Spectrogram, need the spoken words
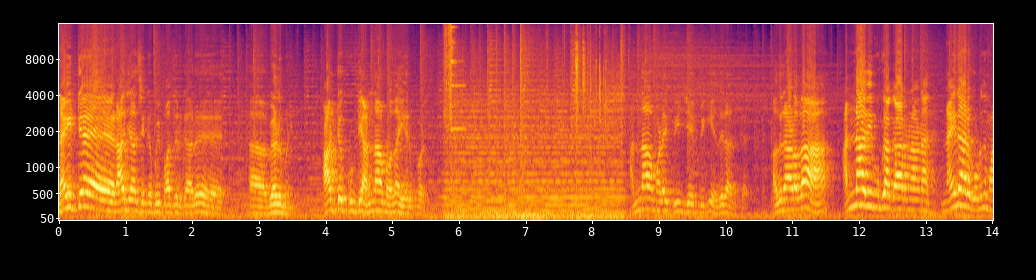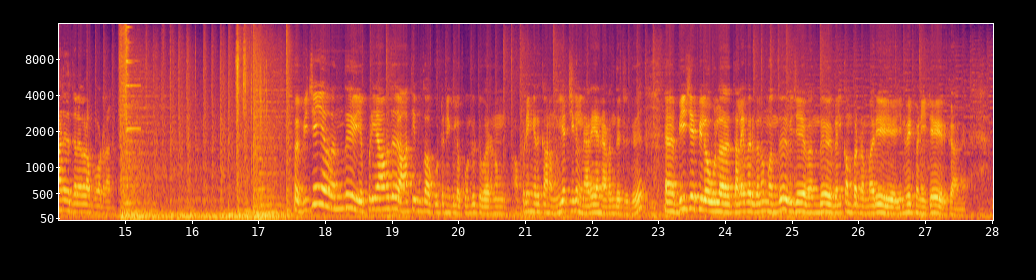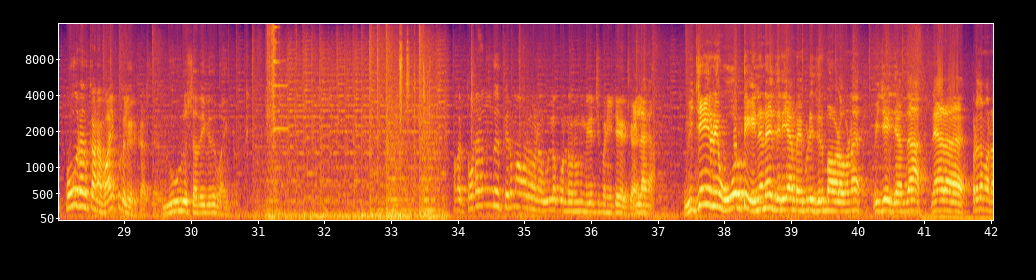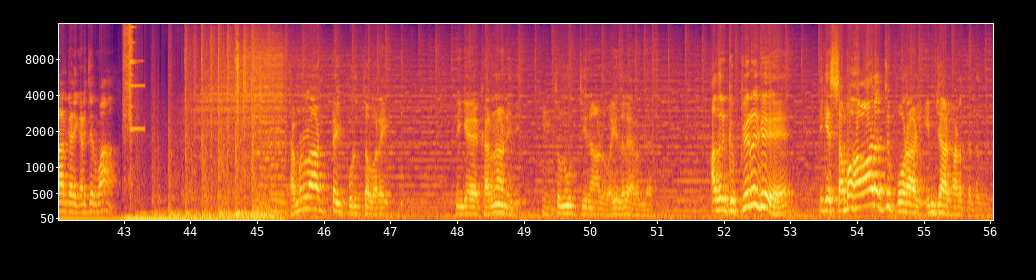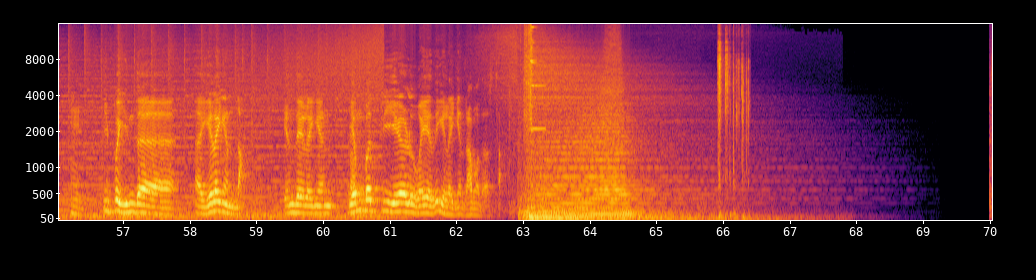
நைட்டே ராஜ்நாத் சிங்கை போய் பார்த்துருக்காரு வேலுமணி. ஆட்டுக்குட்டி அண்ணாமலை தான் ஏற்பாடு. அண்ணாமலை பிஜேபிக்கு எதிராக இருக்கார். அதனால தான் அதிமுக காரனான நயனாரை கொண்டு வந்து மாநில தலைவராக போடுறாங்க. இப்போ விஜயை வந்து எப்படியாவது அதிமுக கூட்டணிக்குள்ளே கொண்டுட்டு வரணும் அப்படிங்கிறதுக்கான முயற்சிகள் நிறைய நடந்துட்டு இருக்கு பிஜேபியில் உள்ள தலைவர்களும் வந்து விஜயை வந்து வெல்கம் பண்ணுற மாதிரி இன்வைட் பண்ணிகிட்டே இருக்காங்க. போகிறதுக்கான வாய்ப்புகள் இருக்கா சார் நூறு சதவீத வாய்ப்பு. அவர் தொடர்ந்து திருமாவளவனை உள்ளே கொண்டு வரணும்னு முயற்சி பண்ணிகிட்டே இருக்காரு. இல்லைங்க. விஜயனுடைய ஓட்டு என்னன்னே தெரியாமல் எப்படி திருமாவளவனை விஜய் சேர்ந்தா நேர பிரதமர் நாற்காலி கிடைச்சிருமா தமிழ்நாட்டை பொறுத்தவரை நீங்கள் கருணாநிதி. தொண்ணூற்றி நாலு வயதில் இறந்தார். அதற்கு பிறகு இங்கே சமகாலத்து போராளி எம்ஜிஆர் காலத்திலிருந்து. இப்போ இந்த இளைஞன் தான். எந்த இளைஞன்? எண்பத்தி ஏழு வயது இளைஞன் ராமதாஸ் தான்.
